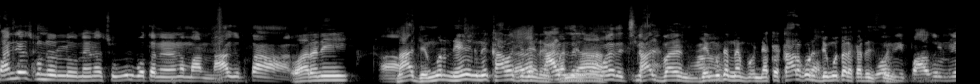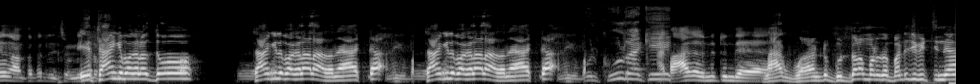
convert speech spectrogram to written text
పని చేసుకునే వాళ్ళు నేను చెవులు పోతాను నేను మా నాకు చెప్తా. వారని? నా దెంగు నేను నేను కావచ్చు నేను దెంగుతా నెక్క కాలు కూడా దెంగుతా కట్ట ట్యాంకి పగలొద్దు. ట్యాంకులు పగలాలా? అదనే అక్క. ట్యాంకులు పగలాలా? అదనే అక్క. బాగా ఉన్నట్టుందే. నాకు అంటూ గుద్దలం మన బండి చూపించిందా?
